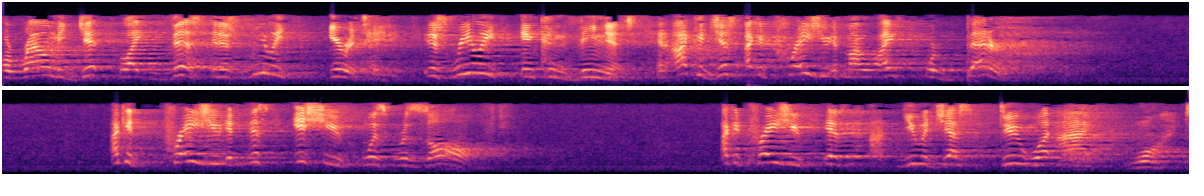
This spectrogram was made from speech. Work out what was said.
around me get like this? It is really irritating. It is really inconvenient. And I could just, I could praise you if my life were better. I could praise you if this issue was resolved. I could praise you if you would just do what I want.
